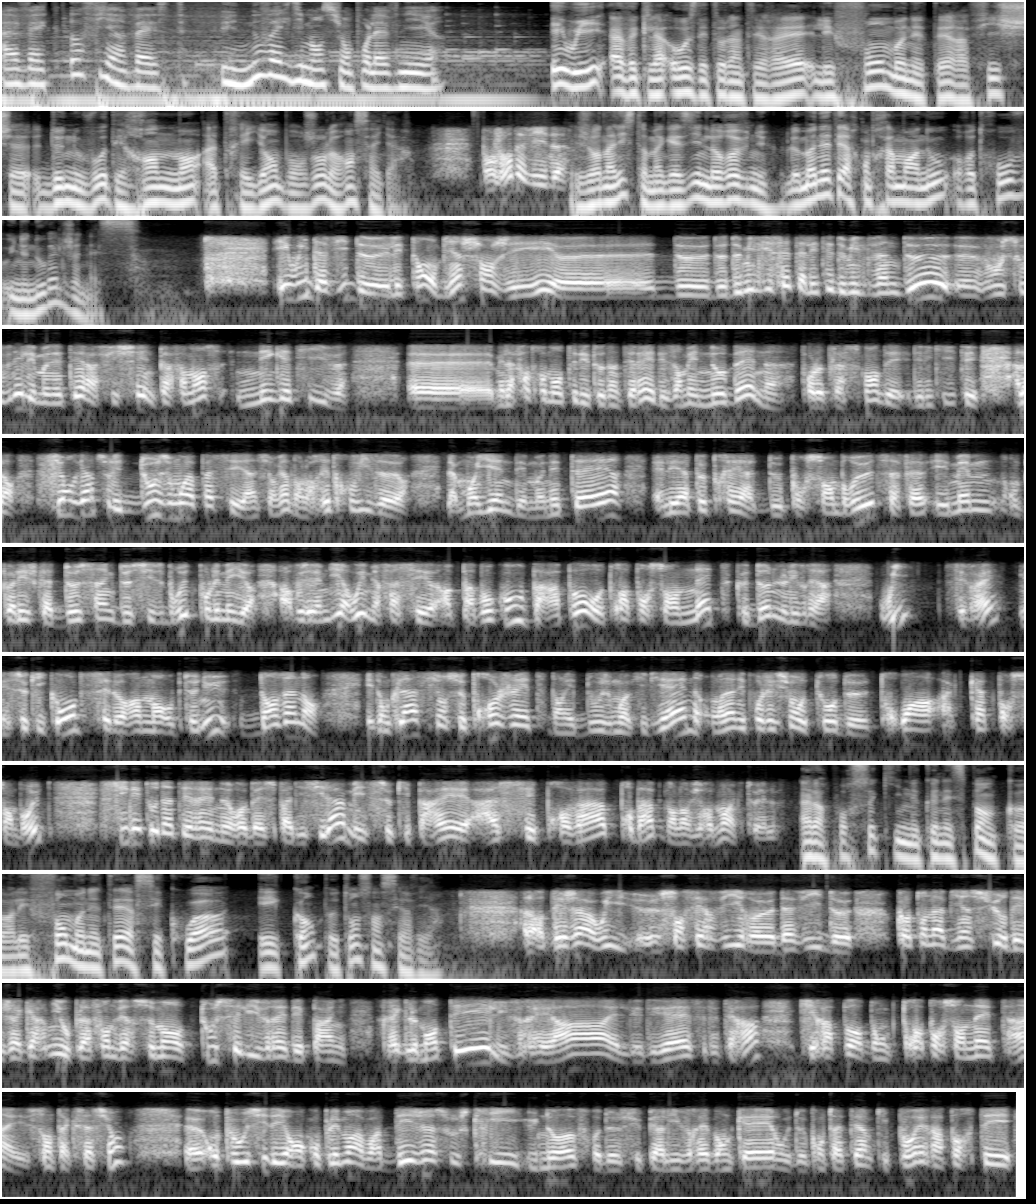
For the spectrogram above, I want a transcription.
Avec Ophi Invest, une nouvelle dimension pour l'avenir. Et oui, avec la hausse des taux d'intérêt, les fonds monétaires affichent de nouveau des rendements attrayants. Bonjour Laurent Saillard. Bonjour David. Journaliste au magazine Le Revenu. Le monétaire, contrairement à nous, retrouve une nouvelle jeunesse. Et oui, David, euh, les temps ont bien changé. Euh, de, de 2017 à l'été 2022, euh, vous vous souvenez, les monétaires affichaient une performance négative. mais la forte remontée des taux d'intérêt est désormais une aubaine pour le placement des, des liquidités. Alors, si on regarde sur les 12 mois passés, hein, si on regarde dans le rétroviseur, la moyenne des monétaires, elle est à peu près à 2% brut, ça fait, et même on peut aller jusqu'à 2,5, 2,6 brut pour les meilleurs. Alors vous allez me dire, oui, mais enfin c'est pas beaucoup par rapport aux 3% net que donne le livret A. Oui, c'est vrai, mais ce qui compte, c'est le rendement obtenu dans un an. Et donc là, si on se projette dans les 12 mois qui viennent, on a des projections autour de 3 à 4% brut. Si les taux d'intérêt ne rebaissent pas d'ici là, mais ce qui paraît assez probable, probable dans l'environnement actuel. Alors pour ceux qui ne connaissent pas encore, les fonds monétaires, c'est quoi et quand peut-on s'en servir? Alors déjà, oui, euh, s'en servir, euh, David, euh, quand on a bien sûr déjà garni au plafond de versement tous ces livrets d'épargne réglementés, livrets A, LDDS, etc., qui rapportent donc 3% net hein, et sans taxation. on peut aussi d'ailleurs en complément avoir déjà souscrit une offre de super livret bancaire ou de compte à terme qui pourrait rapporter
